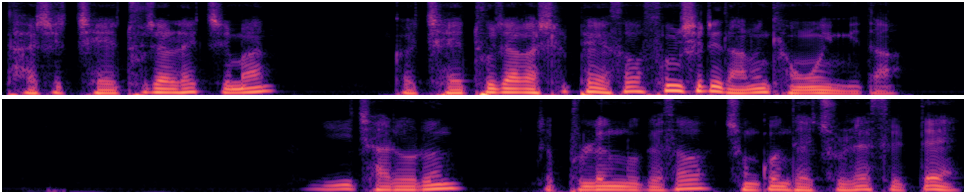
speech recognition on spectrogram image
다시 재투자를 했지만 그 재투자가 실패해서 손실이 나는 경우입니다. 이 자료는 블랙록에서 증권 대출을 했을 때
